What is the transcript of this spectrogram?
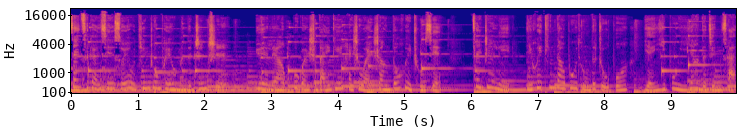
再次感谢所有听众朋友们的支持。月亮不管是白天还是晚上都会出现，在这里你会听到不同的主播演绎不一样的精彩。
